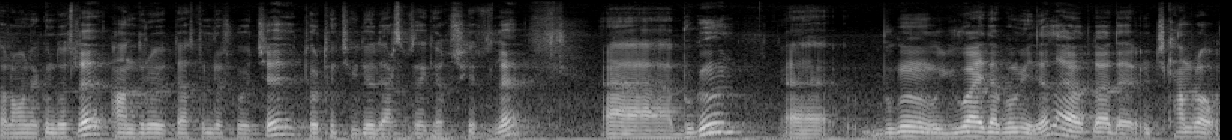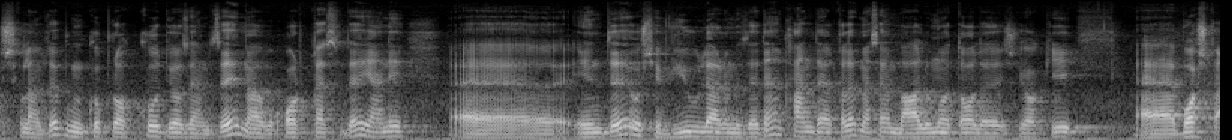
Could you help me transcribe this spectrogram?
assalomu alaykum do'stlar. Android dasturlash bo'yicha to'rtinchi video darsimizga xush kelibsizlar bugun e, bugun uida bo'lmaydi layoutlarda uncha kamroq ish qilamiz bugun ko'proq kod yozamiz mana bu orqasida ya'ni e, endi o'sha viewlarimizdan qanday qilib masalan ma'lumot olish yoki e, boshqa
